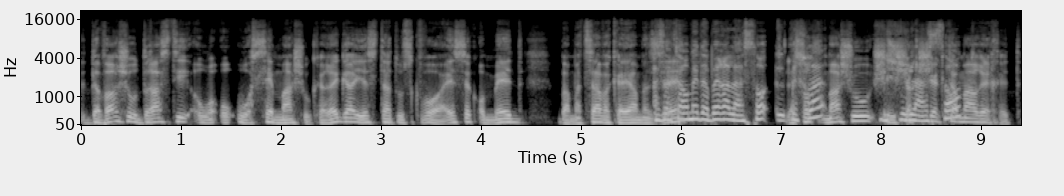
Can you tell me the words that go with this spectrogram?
דבר שהוא דרסטי, הוא, הוא, הוא עושה משהו. כרגע יש סטטוס קוו, העסק עומד במצב הקיים הזה. אז אתה מדבר על לעשות, לעשות בכלל, משהו בשביל שישקשק את לעשות? המערכת.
